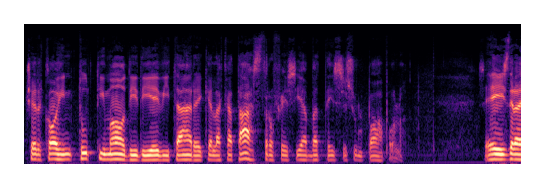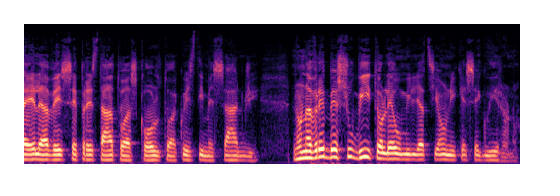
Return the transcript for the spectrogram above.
cercò in tutti i modi di evitare che la catastrofe si abbattesse sul popolo. Se Israele avesse prestato ascolto a questi messaggi, non avrebbe subito le umiliazioni che seguirono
